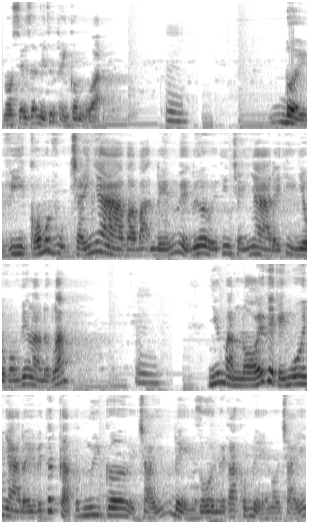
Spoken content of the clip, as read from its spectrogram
nó sẽ dẫn đến sự thành công của bạn. Ừ. Bởi vì có một vụ cháy nhà và bạn đến để đưa cái tin cháy nhà đấy thì nhiều phóng viên làm được lắm. Ừ. Nhưng mà nói về cái ngôi nhà đấy với tất cả các nguy cơ để cháy để rồi người ta không để nó cháy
